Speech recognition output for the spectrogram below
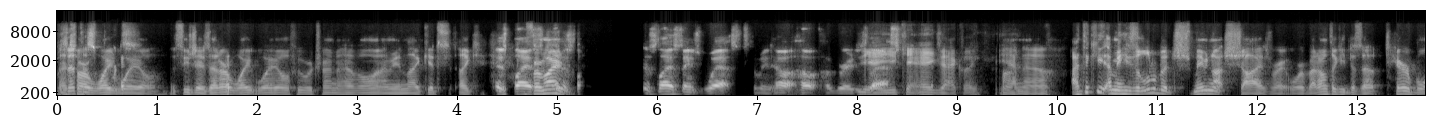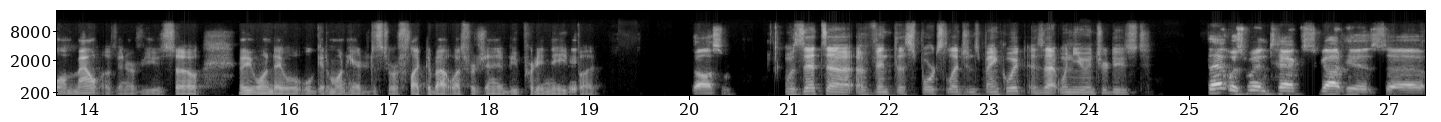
That's our white whale. CJ, is that our white whale who we're trying to have on? I mean, like it's like his last, for my, his his last name's West. I mean, how how, how great is yeah, that? you can't exactly. Yeah. I know. I think he. I mean, he's a little bit maybe not shy is the right word, but I don't think he does a terrible amount of interviews. So maybe one day we'll, we'll get him on here just to reflect about West Virginia. It'd be pretty neat. Yeah. But awesome. Was that uh, event the Sports Legends Banquet? Is that when you introduced? That was when Tex got his uh,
